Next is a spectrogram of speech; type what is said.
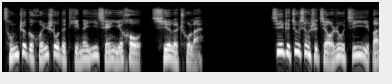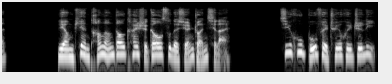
从这个魂兽的体内一前一后切了出来，接着就像是绞肉机一般。两片螳螂刀开始高速的旋转起来，几乎不费吹灰之力，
